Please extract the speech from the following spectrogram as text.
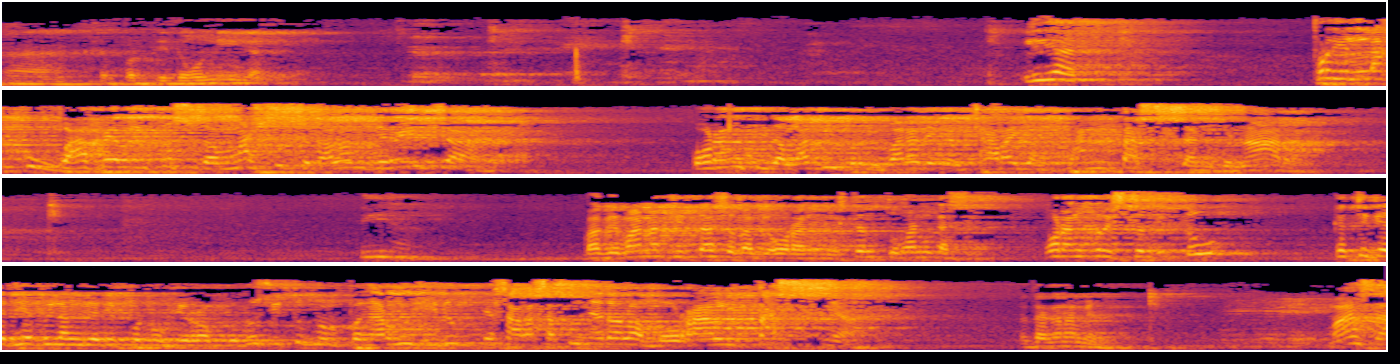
Nah, seperti Doni kan. Lihat, perilaku Babel itu sudah masuk ke dalam gereja. Orang tidak lagi beribadah dengan cara yang pantas dan benar. Iya. Bagaimana kita sebagai orang Kristen Tuhan kasih orang Kristen itu ketika dia bilang dia dipenuhi Roh Kudus itu mempengaruhi hidupnya salah satunya adalah moralitasnya. Katakan amin. Masa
